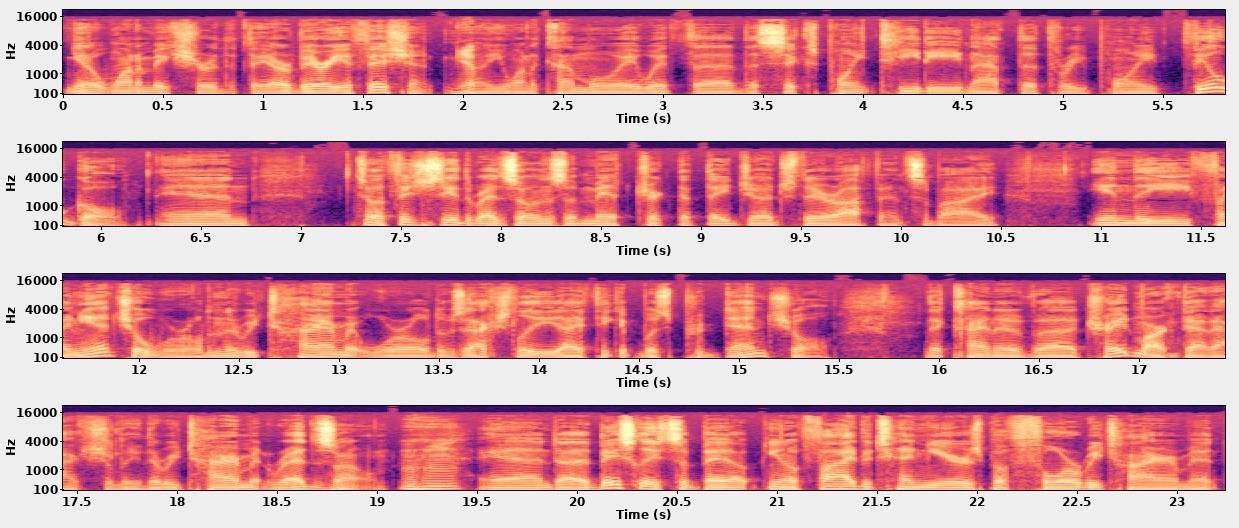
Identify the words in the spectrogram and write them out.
you know want to make sure that they are very efficient. You yep. know, you want to come away with uh, the six point TD, not the three point field goal. And so efficiency of the red zone is a metric that they judge their offense by. In the financial world, in the retirement world, it was actually, I think it was Prudential that kind of uh, trademarked that actually, the retirement red zone. Mm-hmm. And uh, basically, it's about, you know, five to 10 years before retirement,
